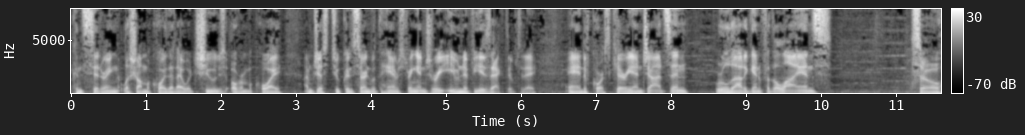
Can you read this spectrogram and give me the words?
considering LeSean McCoy that I would choose over McCoy. I'm just too concerned with the hamstring injury, even if he is active today. And of course, Kerryon Johnson ruled out again for the Lions. So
